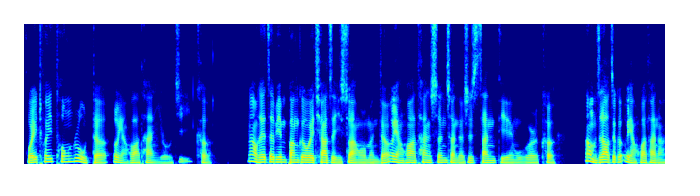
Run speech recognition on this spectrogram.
回推通入的二氧化碳有几克。那我在这边帮各位掐指一算，我们的二氧化碳生成的是三点五二克。那我们知道这个二氧化碳呢，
